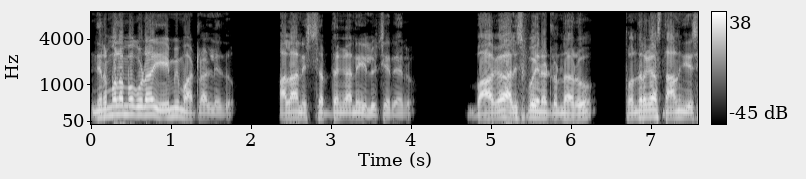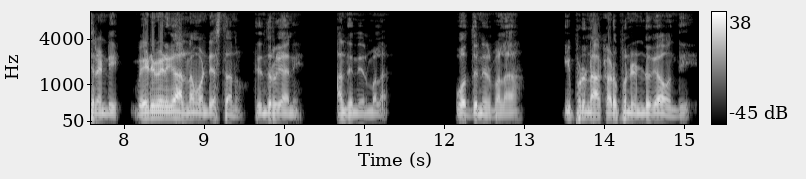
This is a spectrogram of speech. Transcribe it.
నిర్మలమ్మ కూడా ఏమీ మాట్లాడలేదు. అలా నిశ్శబ్దంగానే ఇల్లు చేరారు. బాగా అలసిపోయినట్లున్నారు. తొందరగా స్నానం చేసి రండి. వేడివేడిగా అన్నం వండేస్తాను. తిందురుగాని అంది నిర్మల. వద్దు నిర్మల. ఇప్పుడు నా కడుపు నిండుగా ఉంది.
